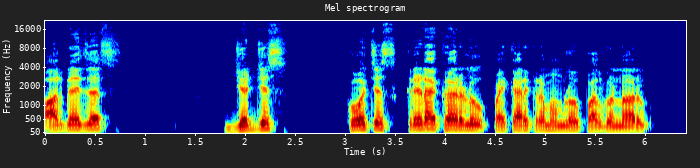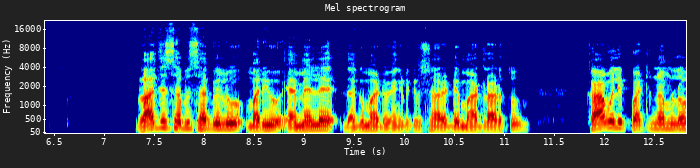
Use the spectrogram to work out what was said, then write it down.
ఆర్గనైజర్స్ జడ్జెస్ కోచెస్ క్రీడాకారులు పై కార్యక్రమంలో పాల్గొన్నారు. రాజ్యసభ సభ్యులు మరియు ఎమ్మెల్యే దగ్గుమాటి వెంకటకృష్ణారెడ్డి మాట్లాడుతూ కావలి పట్టణంలో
